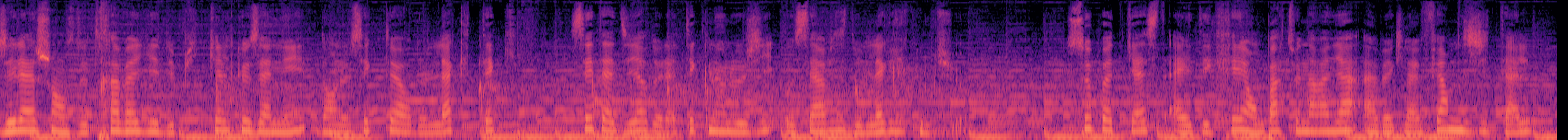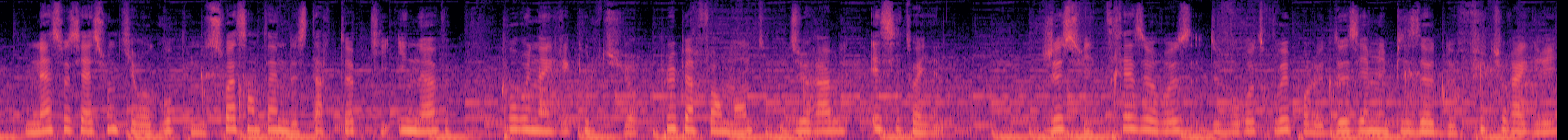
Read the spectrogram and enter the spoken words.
J'ai la chance de travailler depuis quelques années dans le secteur de l'AgTech, c'est-à-dire de la technologie au service de l'agriculture. Ce podcast a été créé en partenariat avec la Ferme Digitale, une association qui regroupe une soixantaine de startups qui innovent pour une agriculture plus performante, durable et citoyenne. Je suis très heureuse de vous retrouver pour le deuxième épisode de Futur Agri,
